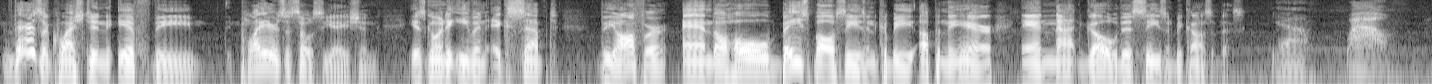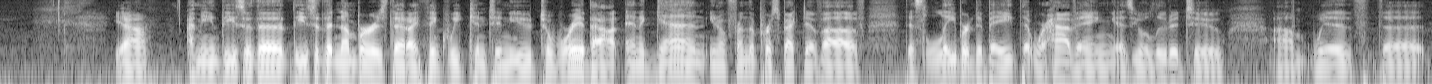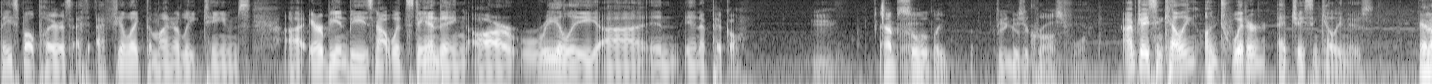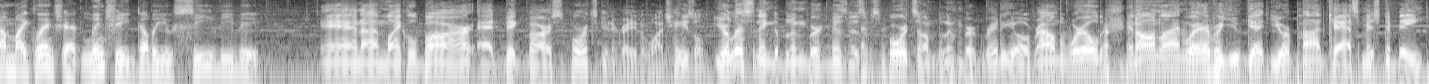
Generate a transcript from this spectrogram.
there's a question if the Players Association is going to even accept the offer and the whole baseball season could be up in the air and not go this season because of this. Yeah. Wow. Yeah. I mean, these are the these are the numbers that I think we continue to worry about. And again, you know, from the perspective of this labor debate that we're having, as you alluded to, um, with the baseball players, I, I, feel like the minor league teams, uh, Airbnbs notwithstanding, are really uh, in in a pickle. Absolutely. Well, fingers are crossed for. I'm Jason Kelly on Twitter at Jason Kelly News. And I'm Mike Lynch at Lynchy WCVB. And I'm Michael Barr at Big Bar Sports, getting ready to watch Hazel. You're listening to Bloomberg Business of Sports on Bloomberg Radio around the world and online wherever you get your podcast, Mr. B.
